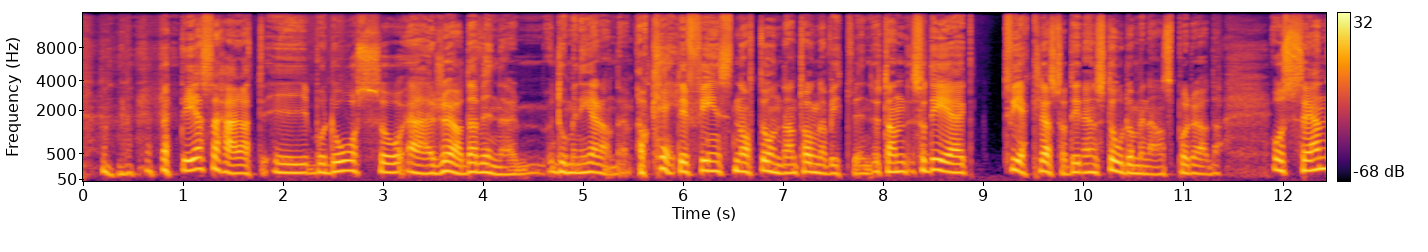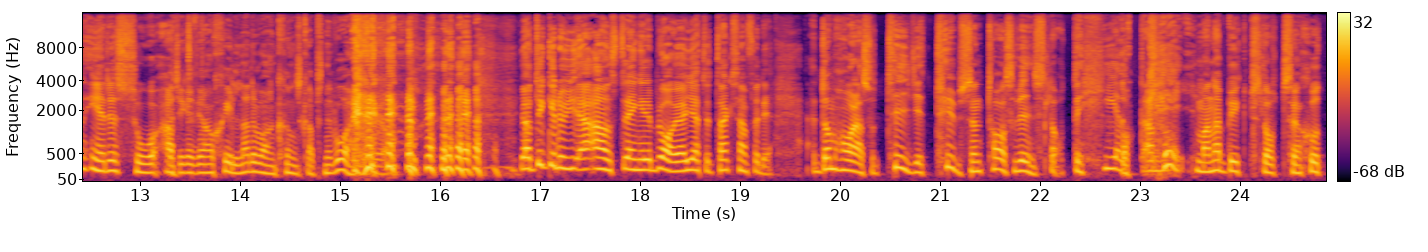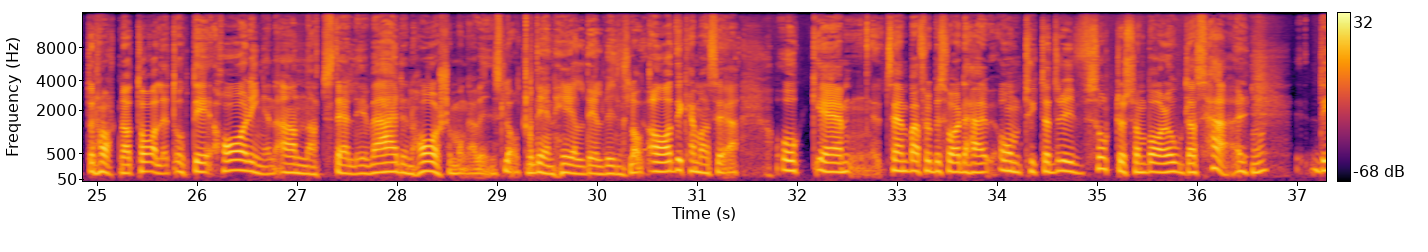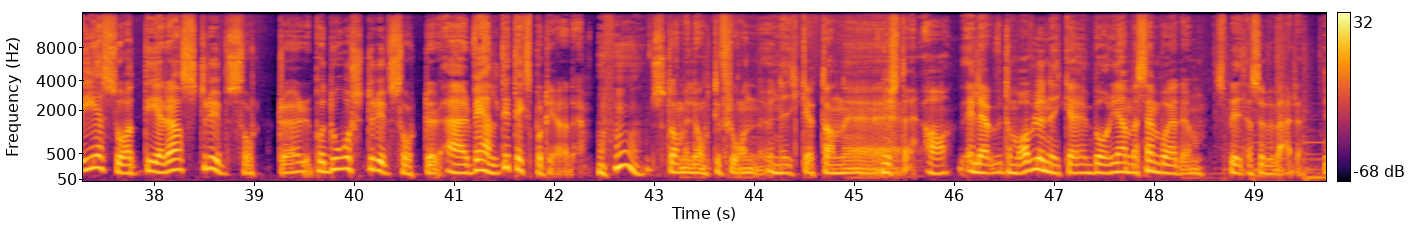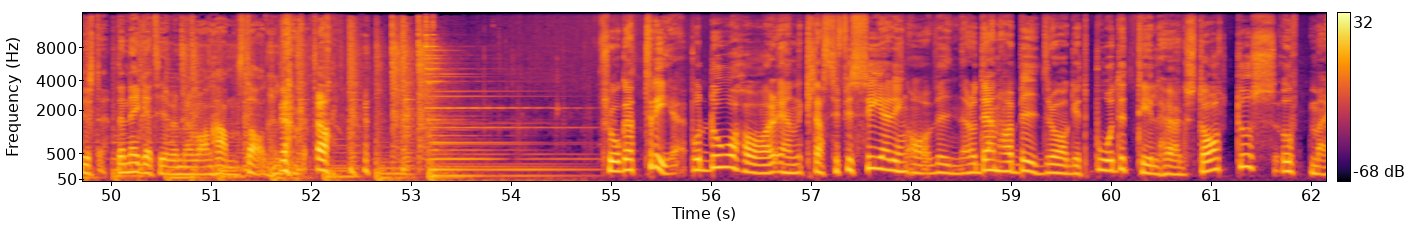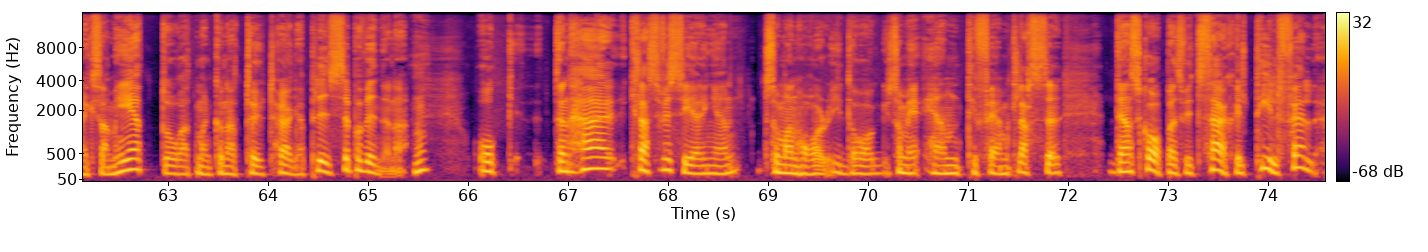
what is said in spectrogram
det är så här att i Bordeaux så är röda viner dominerande. Okay. Det finns något undantag av vitt vin, utan, så det är tveklöst så. Det är en stor dominans på röda. Och sen är det så att... Jag tycker att vi har en skillnad i vår kunskapsnivå här. jag tycker du anstränger dig bra. Jag är jättetacksam för det. De har alltså tiotusentals vinslott. Det är helt okay. Man har byggt slott sedan 1700-1800-talet och det har ingen annat ställe i världen har så många vinslott. Och det är en hel del vinslott. Ja, det kan man säga. Och eh, sen bara för att besvara det här omtyckta druvsorter som bara odlas här. Mm. Det är så att deras druvsorter, Bordeaux druvsorter är väldigt exporterade. Mhm. Så de är långt ifrån unika. Utan, eh, Just det. Ja, eller de var väl unika i början men sen började de spridas över världen. Just det. Det negativa med att vara en hamnstad helt enkelt. Ja. Fråga tre. Bordeaux har en klassificering av viner och den har bidragit både till hög status, uppmärksamhet och att man kunnat ta ut höga priser på vinerna. Mm. Och den här klassificeringen som man har idag som är en till fem klasser, den skapades vid ett särskilt tillfälle.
